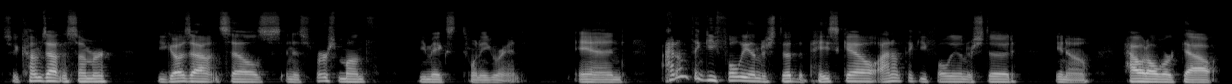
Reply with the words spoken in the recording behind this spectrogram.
So he comes out in the summer. He goes out and sells in his first month he makes 20 grand. And I don't think he fully understood the pay scale. I don't think he fully understood, you know, how it all worked out.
